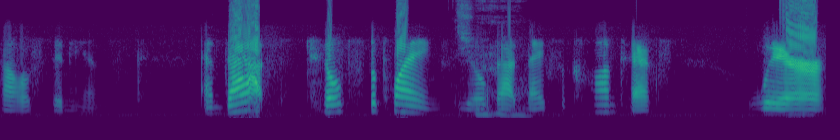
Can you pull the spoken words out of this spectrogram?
Palestinians. And that tilts the playing field, that makes a context where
